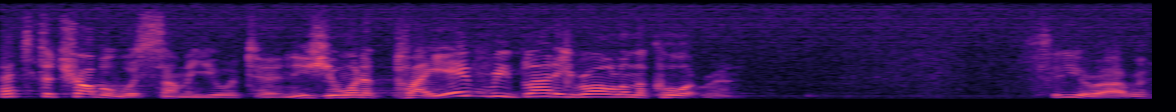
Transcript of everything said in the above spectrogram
That's the trouble with some of you attorneys. You want to play every bloody role in the courtroom. See you, Robert.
